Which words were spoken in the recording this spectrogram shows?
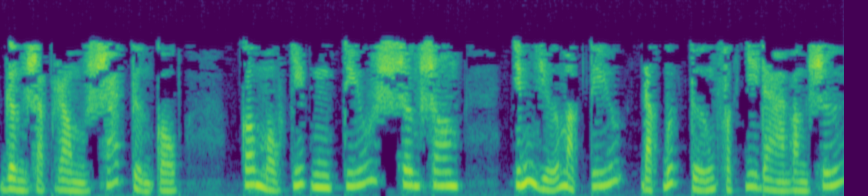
Gần sập rồng sát tường cột, có một chiếc tiếu sơn son, chính giữa mặt tiếu đặt bức tượng Phật Di Đà bằng sứ.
